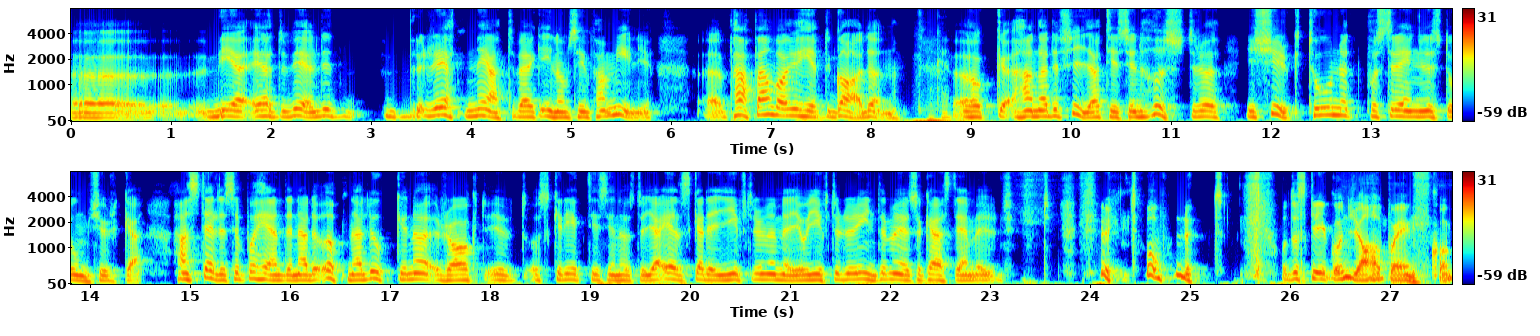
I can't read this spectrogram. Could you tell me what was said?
Uh, med ett väldigt brett nätverk inom sin familj. Eh, pappan var ju helt galen. Okay. Och han hade friat till sin hustru i kyrktornet på Strängnäs domkyrka. Han ställde sig på händerna, hade öppnat luckorna rakt ut och skrek till sin hustru. Jag älskar dig, gifter du med mig och gifter du inte med mig så kastar jag mig ut för tornet. Och då skrek hon ja på en gång.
